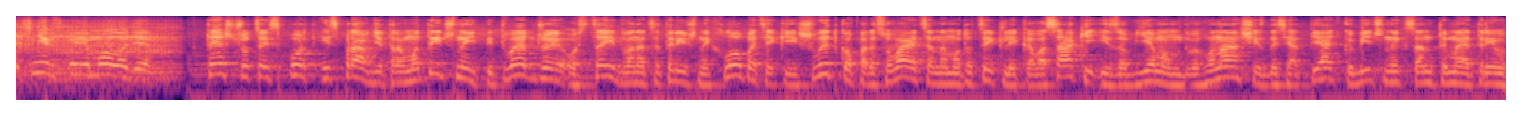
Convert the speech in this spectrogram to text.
учнівської молоді. Те, що цей спорт і справді травматичний, підтверджує ось цей 12-річний хлопець, який швидко пересувається на мотоциклі Кавасакі із об'ємом двигуна 65 кубічних сантиметрів.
